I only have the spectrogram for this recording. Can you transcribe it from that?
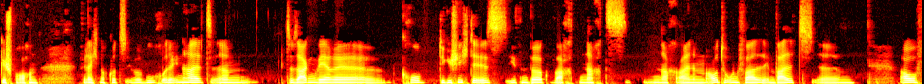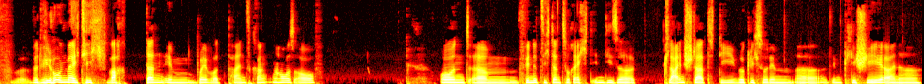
gesprochen. Vielleicht noch kurz über Buch oder Inhalt ähm, zu sagen wäre grob die Geschichte ist, Ethan Burke wacht nachts nach einem Autounfall im Wald ähm, auf, wird wieder ohnmächtig, wacht dann im Wayward Pines Krankenhaus auf und ähm, findet sich dann zurecht in dieser Kleinstadt, die wirklich so dem, äh, dem Klischee einer,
